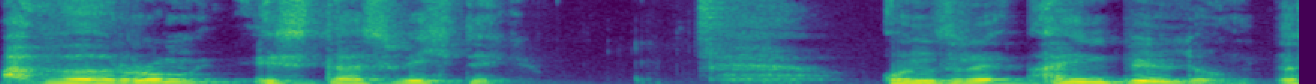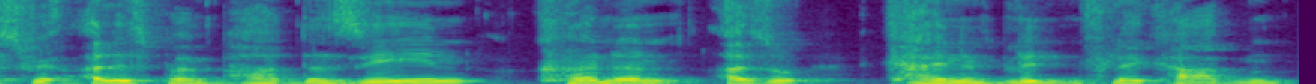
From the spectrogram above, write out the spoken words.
Aber warum ist das wichtig? Unsere Einbildung, dass wir alles beim Partner sehen können, also keinen blinden Fleck haben,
